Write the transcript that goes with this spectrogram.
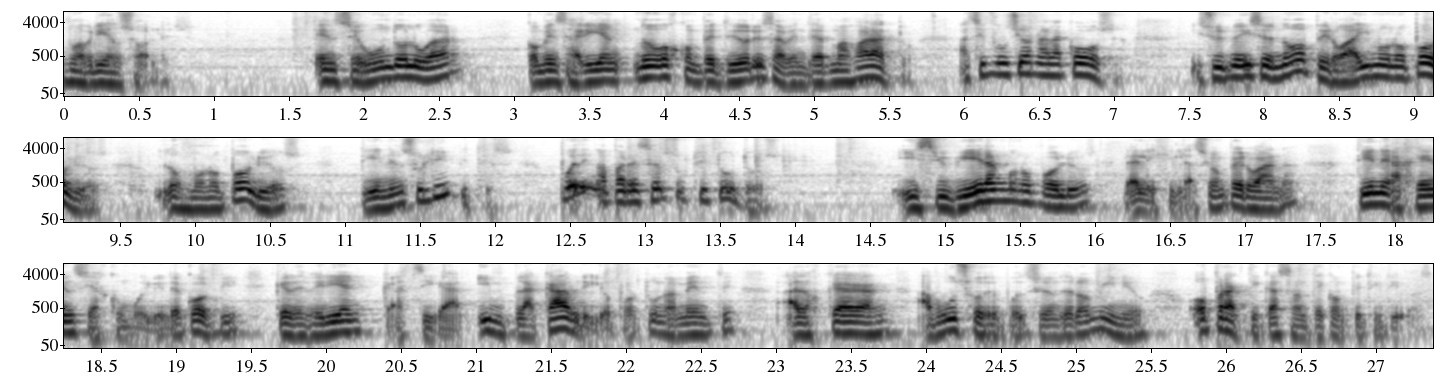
no habrían soles. En segundo lugar, comenzarían nuevos competidores a vender más barato. Así funciona la cosa. Y si me dice, no, pero hay monopolios. Los monopolios tienen sus límites. Pueden aparecer sustitutos. Y si hubieran monopolios, la legislación peruana tiene agencias como el INDECOPI que deberían castigar implacable y oportunamente a los que hagan abuso de posición de dominio o prácticas anticompetitivas.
